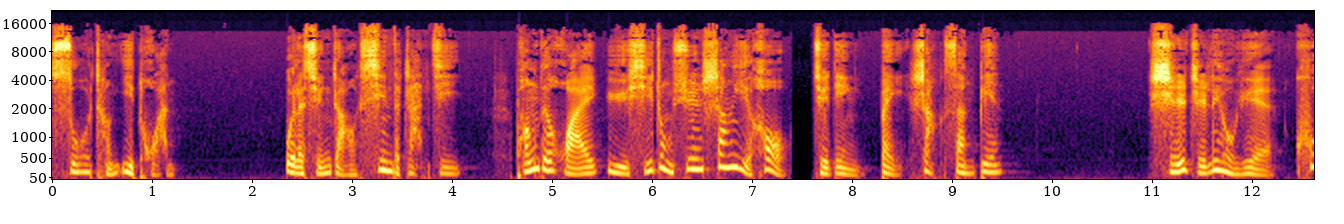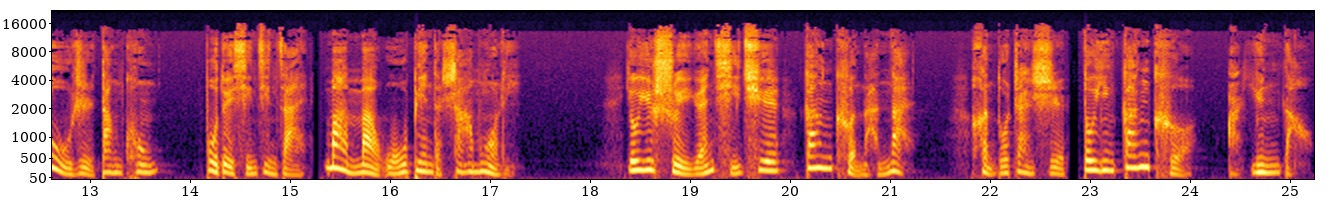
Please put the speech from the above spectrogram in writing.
缩成一团。为了寻找新的战机，彭德怀与习仲勋商议后，决定北上三边。时值六月，酷日当空，部队行进在漫漫无边的沙漠里。由于水源奇缺，干渴难耐，很多战士都因干渴而晕倒。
